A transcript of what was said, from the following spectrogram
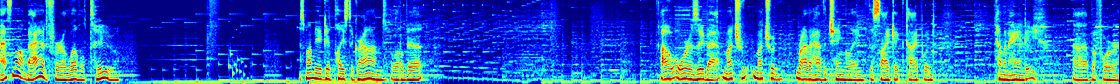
That's not bad for a level 2. This might be a good place to grind a little bit. Oh, or a Zubat. Much, much would rather have the Chingling. The Psychic type would come in handy uh, before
